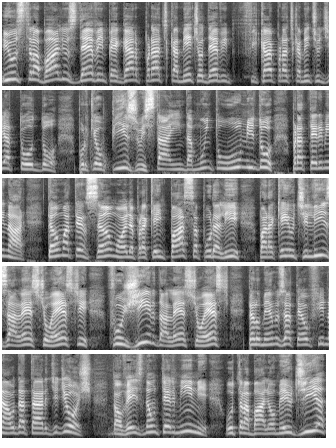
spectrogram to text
e os trabalhos devem pegar praticamente, ou devem ficar praticamente o dia todo, porque o piso está ainda muito úmido para terminar. Então, atenção, olha, para quem passa por ali, para quem utiliza a leste-oeste, fugir da leste-oeste, pelo menos até o final da tarde de hoje. Talvez não termine o trabalho ao meio-dia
